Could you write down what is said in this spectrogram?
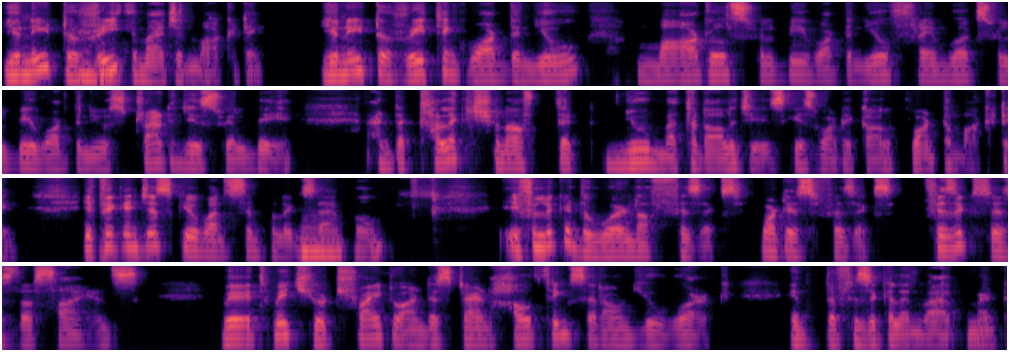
You need to hmm. reimagine marketing you need to rethink what the new models will be, what the new frameworks will be, what the new strategies will be. And the collection of the new methodologies is what I call quantum marketing. If I can just give one simple hmm. example, mm. if you look at the world of physics, what is physics? Physics is the science with which you try to understand how things around you work in the physical environment.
